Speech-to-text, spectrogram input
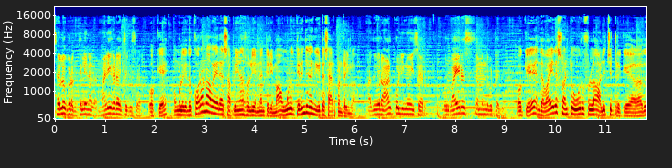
செல்வபுரம் தில்லைநகர் மளிகை கடை வச்சிருக்கு சார். ஓகே. உங்களுக்கு இந்த கொரோனா வைரஸ் அப்படின்னா சொல்லி என்னன்னு தெரியுமா? உங்களுக்கு தெரிஞ்சது எங்ககிட்ட ஷேர் பண்ணுறீங்களா அது ஒரு ஆள்கொல்லி நோய் சார். ஒரு வைரஸ் சம்மந்தப்பட்டது ஓகே. இந்த வைரஸ் வந்துட்டு ஊர் ஃபுல்லாக அழிச்சிட்டு இருக்கு அதாவது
